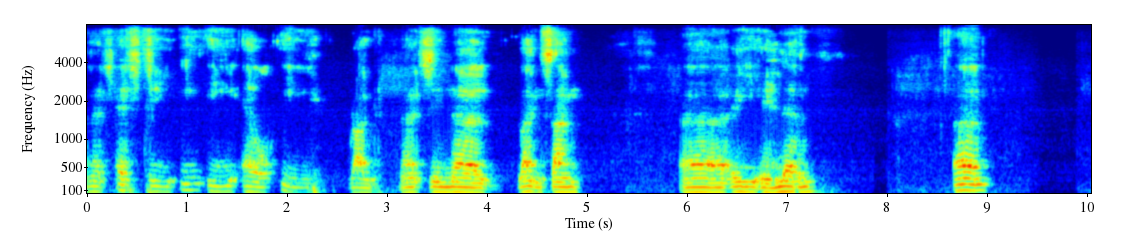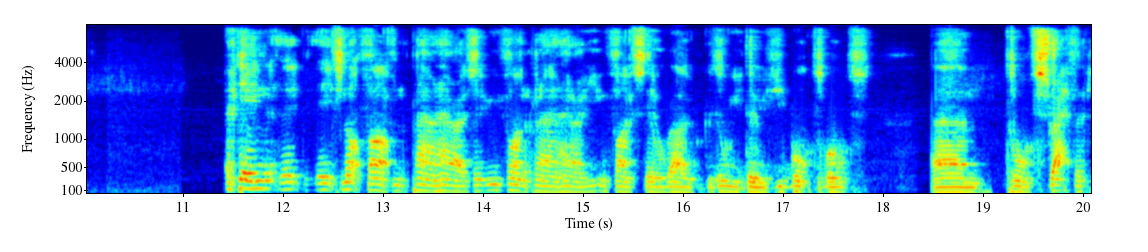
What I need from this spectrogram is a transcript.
and that's S T E E L E Road. Now it's in uh, Leytonstone, uh, E eleven. Um, again, it's not far from the Plough and Harrow, so if you find the Plough and Harrow, you can find Steele Road because all you do is you walk towards um, towards Stratford,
